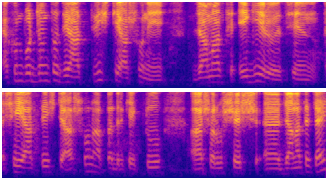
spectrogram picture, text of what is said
এখন পর্যন্ত যে আটত্রিশটি আসনে জামাত এগিয়ে রয়েছেন, সেই আটত্রিশটি আসন আপনাদেরকে একটু সর্বশেষ জানাতে চাই।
